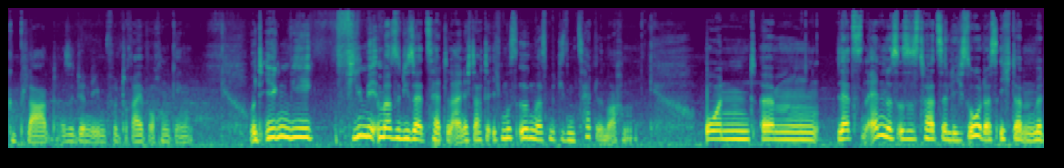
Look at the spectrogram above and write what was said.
geplant, also die dann eben für drei Wochen ging. Und irgendwie fiel mir immer so dieser Zettel ein. Ich dachte, ich muss irgendwas mit diesem Zettel machen. Und ähm, letzten Endes ist es tatsächlich so, dass ich dann mit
